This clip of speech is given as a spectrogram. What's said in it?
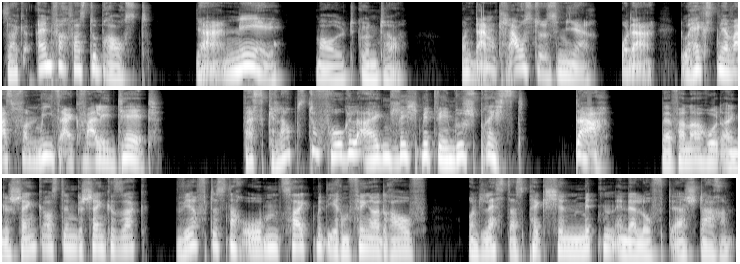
Sag einfach, was du brauchst. Ja, nee, mault Günther. Und dann klaust du es mir. Oder du heckst mir was von mieser Qualität. Was glaubst du, Vogel, eigentlich, mit wem du sprichst? Da! Befana holt ein Geschenk aus dem Geschenkesack, wirft es nach oben, zeigt mit ihrem Finger drauf und lässt das Päckchen mitten in der Luft erstarren.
